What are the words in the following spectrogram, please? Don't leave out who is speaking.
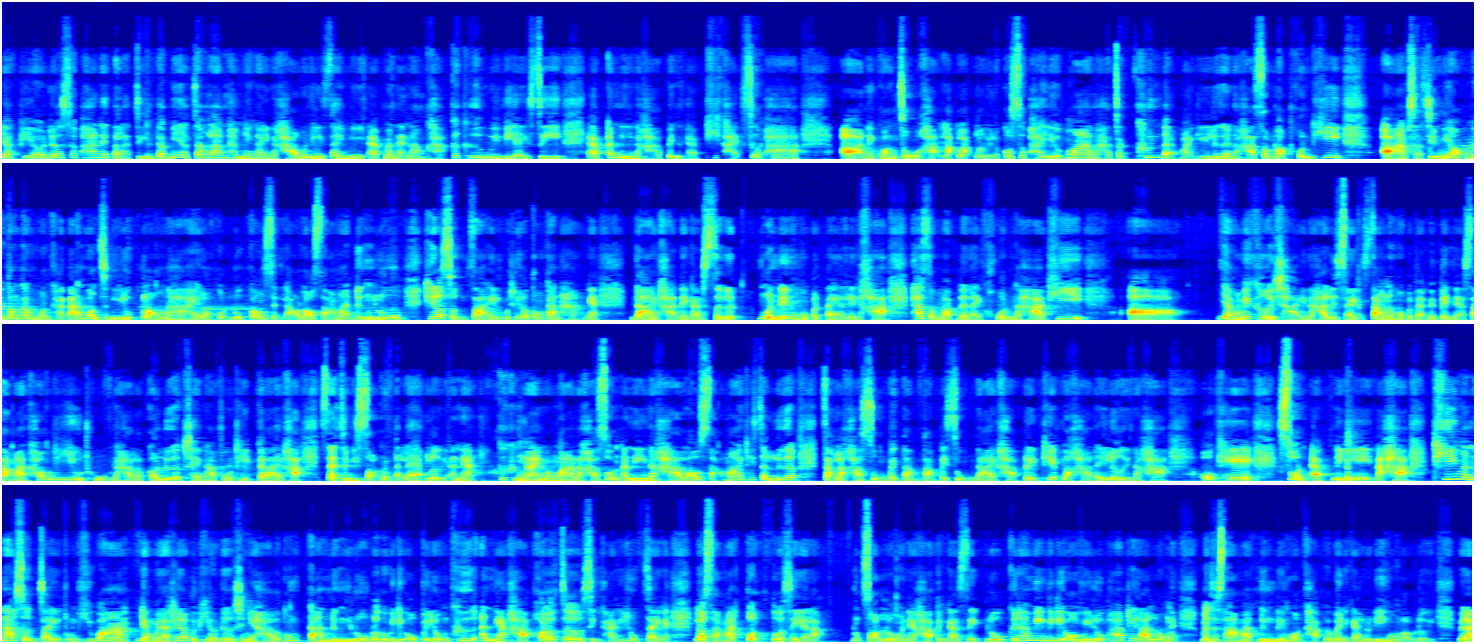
Speaker 1: อยากพรีออเดอร์เสื้อผ้าในตลาดจีน แต่ไม่อยากจ้างล่ามทำยังไงนะคะ วันนี้ใจมีแอปมาแนะนำค่ะ ก็คือ VVIC แอปอันนี้นะคะ เป็นแอปที่ขายเสื้อผ้าในกวางโจวค่ะ หลักๆ เลย แล้วก็เสื้อผ้าเยอะมากนะคะ จะขึ้นแบบใหม่เรื่อยๆนะคะสำหรับคนที่อ่านภาษาจีนไม่ออกก็ไม่ต้องกังวลค่ะ ด้านบนจะมีรูปกล้องนะคะ ให้เรากดรูปกล้องเสร็จแล้ว เราสามารถดึงรูปที่เราสนใจหรือว่าที่เราต้องการหาเนี่ยได้ค่ะในการเซิร์ชเหมือนใน1688เลยค่ะ ถ้าสำหรับหลาย ๆ คนนะคะที่ ยังไม่เคยใช้นะคะ หรือใส่สั่งหนึ่งหกแปดไม่เป็นเนี่ยสามารถเข้าที่ YouTube นะคะ แล้วก็เลือกใช้หน้าโฟทีก็ได้ค่ะ แต่จะมีสอนตั้งแต่แรกเลย อันเนี้ยก็คือง่ายมากๆนะคะ ส่วนอันนี้นะคะ เราสามารถที่จะเลือกจากราคาสูงไปต่ำต่ำไปสูงได้ค่ะ เปรียบเทียบราคาได้เลยนะคะ โอเค ส่วนแอปนี้นะคะ ที่มันน่าสนใจอยู่ตรงที่ว่าอย่างเวลาที่เราไปพรีออเดอร์ใช่ไหมคะเราต้องการดึงรูปแล้วก็วิดีโอไปลงคืออันเนี้ยค่ะ พอเราเจอสินค้าที่ถูกใจเนี่ยเราสามารถกดตัวสัญลักษณ์ ลูกศรลงอันนี้ค่ะ เป็นการเซฟรูป คือถ้ามีวิดีโอมีรูปภาพที่ร้านลงเนี่ย มันจะสามารถดึงได้หมดค่ะ ไปไว้ในแกลเลอรี่ของเราเลย เวลา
